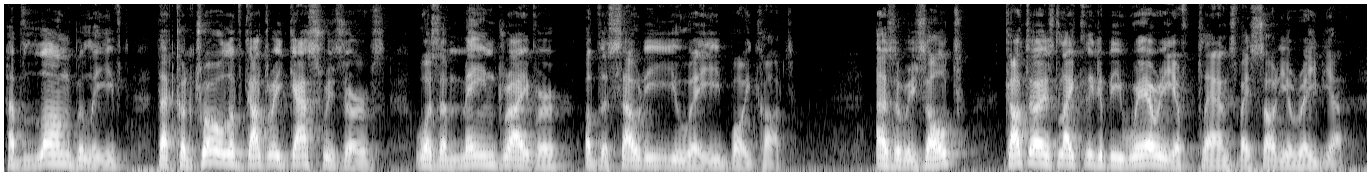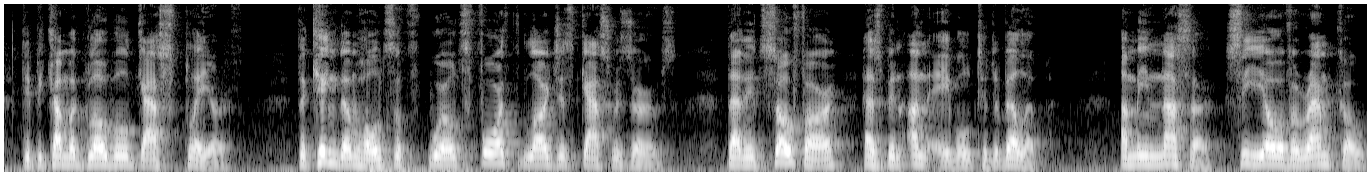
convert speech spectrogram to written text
have long believed that control of Qatari gas reserves was a main driver of the Saudi UAE boycott. As a result, Qatar is likely to be wary of plans by Saudi Arabia to become a global gas player. The kingdom holds the world's fourth largest gas reserves that it so far has been unable to develop. Amin Nasser, CEO of Aramco,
